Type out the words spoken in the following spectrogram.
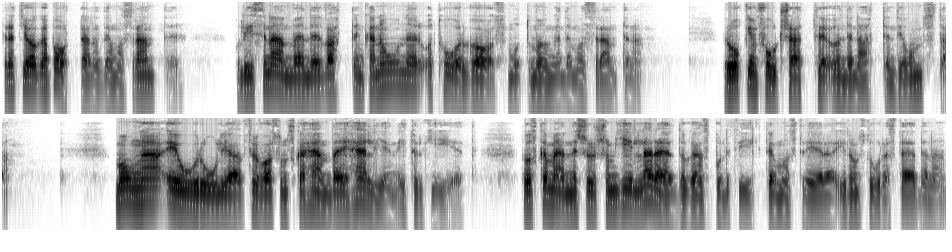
för att jaga bort alla demonstranter. Polisen använde vattenkanoner och tårgas mot de unga demonstranterna. Bråken fortsatte under natten till onsdag. Många är oroliga för vad som ska hända i helgen i Turkiet. Då ska människor som gillar Erdogans politik demonstrera i de stora städerna.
